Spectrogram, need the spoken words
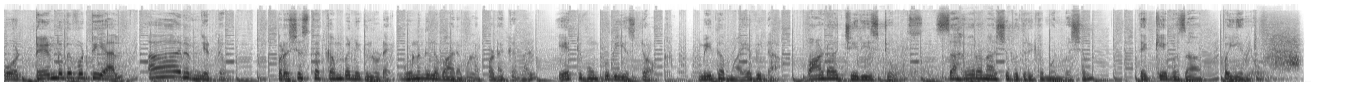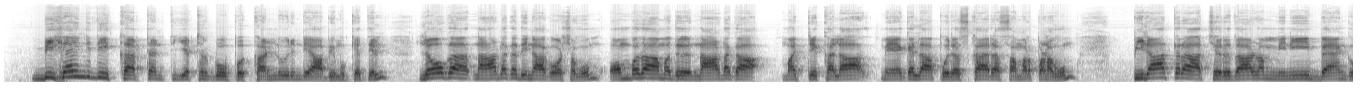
പൊട്ടേണ്ടത് പൊട്ടിയാൽ ആരും ഞെട്ടും. പ്രശസ്ത കമ്പനികളുടെ ഗുണനിലവാരമുള്ള പടക്കങ്ങൾ ഏറ്റവും പുതിയ സ്റ്റോക്ക് മിതമായ വില. പാടാച്ചേരി സ്റ്റോഴ്സ് സഹകരണാശുപത്രിക്ക് മുൻവശം തെക്കേ ബസാർ Payyanur. Behind the curtain theatre group കണ്ണൂരിന്റെ ആഭിമുഖ്യത്തിൽ ലോക നാടക ദിനാഘോഷവും ഒമ്പതാമത് നാടക മറ്റ് കലാമേഖലാ പുരസ്കാര സമർപ്പണവും പിലാത്ര ചെറുതാഴം മിനി ബാങ്ക്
